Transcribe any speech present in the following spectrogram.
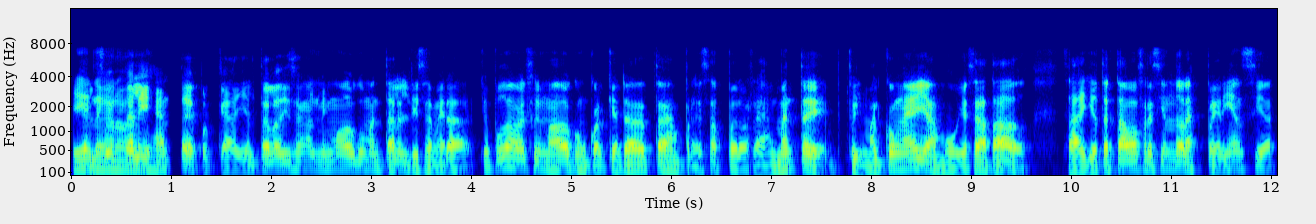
Él fue inteligente, porque ahí él te lo dice en el mismo documental, él dice, mira, yo pude haber firmado con cualquiera de estas empresas, pero realmente firmar con ellas me hubiese atado sea, yo te estaba ofreciendo la experiencia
